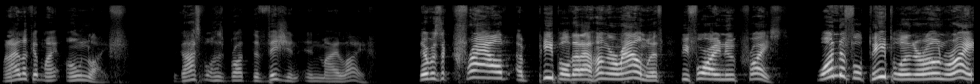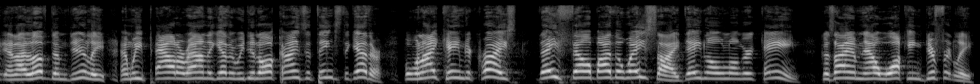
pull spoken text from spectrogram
When I look at my own life, the gospel has brought division in my life. There was a crowd of people that I hung around with before I knew Christ. wonderful people in their own right, and I loved them dearly, and we palled around together. We did all kinds of things together. But when I came to Christ, they fell by the wayside. They no longer came because I am now walking differently.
